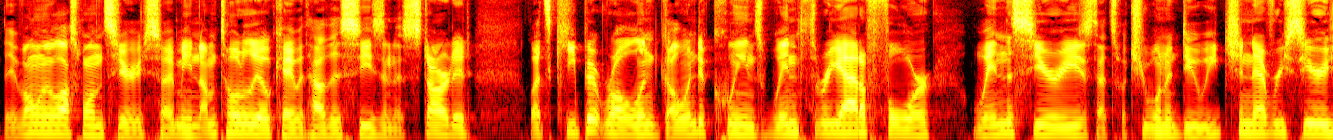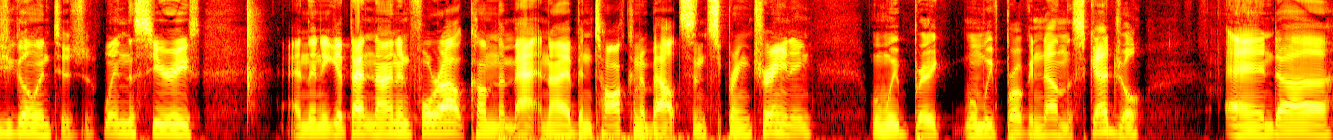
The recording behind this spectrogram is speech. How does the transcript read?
they've only lost one series, so I mean, I'm totally okay with how this season has started. Let's keep it rolling. Go into Queens, win three out of four, win the series. That's what you want to do each and every series you go into. is Just win the series, and then you get that nine and four outcome that Matt and I have been talking about since spring training when we break when we've broken down the schedule, and uh,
